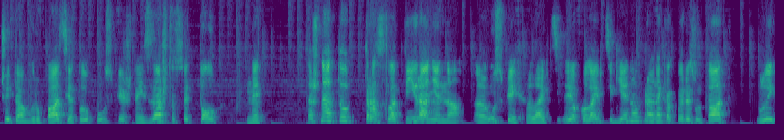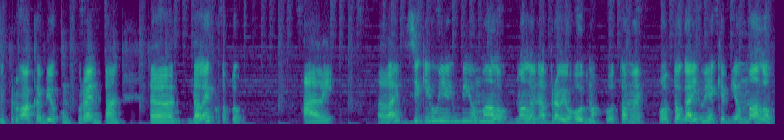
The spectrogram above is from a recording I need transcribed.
čitava grupacija toliko uspješna i zašto se to ne Zašto nema to translatiranje na uh, uspjeh Leipziga? Iako Leipzig je napravio nekakve rezultate, u Ligi prvaka je bio konkurentan, uh, daleko od toga. Ali Leipzig je uvijek bio malo, malo je napravio odmak od tome, od toga i uvijek je bio malo,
